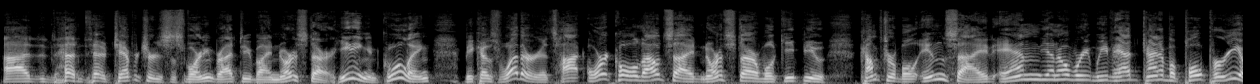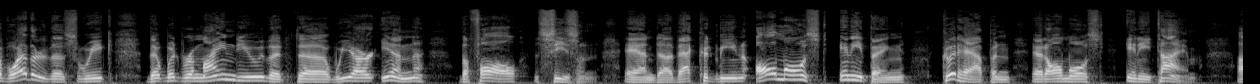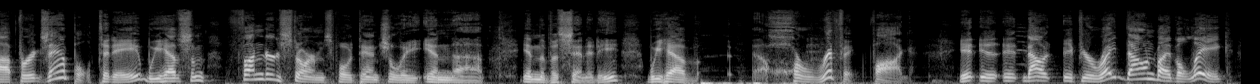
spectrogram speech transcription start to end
Uh, temperatures this morning brought to you by North Star Heating and Cooling because whether it's hot or cold outside, North Star will keep you comfortable inside. And, you know, we, we've had kind of a potpourri of weather this week that would remind you that uh, we are in the fall season. And uh, that could mean almost anything could happen at almost any time. Uh, for example, today we have some thunderstorms potentially in uh, in the vicinity. We have horrific fog. It, it, it now if you're right down by the lake,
